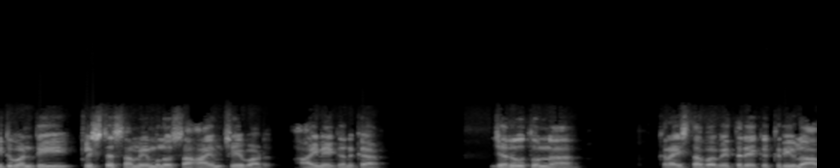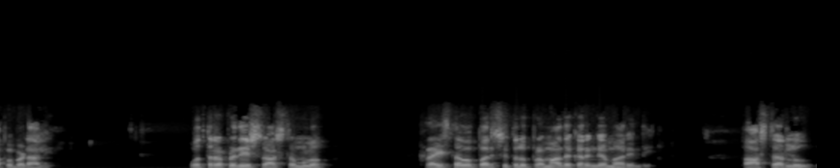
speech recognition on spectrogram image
ఇటువంటి క్లిష్ట సమయంలో సహాయం చేయవాడు. ఆయనే గనుక జరుగుతున్న క్రైస్తవ వ్యతిరేక క్రియలు ఆపబడాలి. ఉత్తరప్రదేశ్ రాష్ట్రంలో క్రైస్తవ పరిస్థితులు ప్రమాదకరంగా మారింది. పాస్టర్లు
